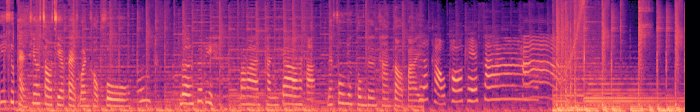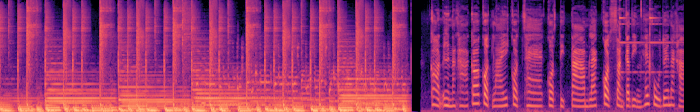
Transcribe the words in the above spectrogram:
นี่คือแผนเที่ยวจอร์เจีย 8 วันของฟูต้องเดินขึ้นอีกประมาณพันเก้านะคะ และฟูยังคงเดินทางต่อไป เทือกเขาคอเคซ่าก่อนอื่นนะคะ ก็กดไลค์ กดแชร์ กดติดตาม และกดสั่นกระดิ่งให้ฟูด้วยนะคะ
